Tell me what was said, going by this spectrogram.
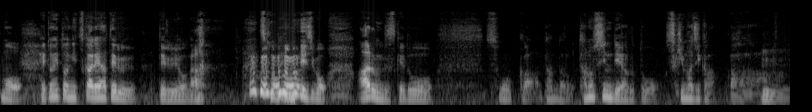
もうヘトヘトに疲れ果てるてるような、そんなイメージもあるんですけど、そうか、なんだろう、楽しんでやると隙間時間。ああ、うん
